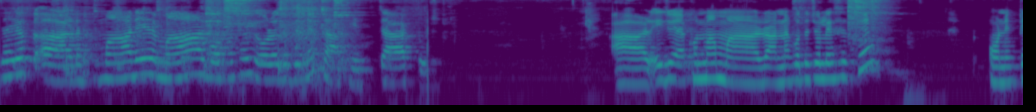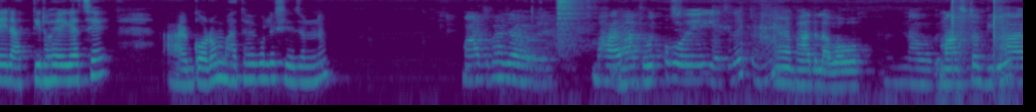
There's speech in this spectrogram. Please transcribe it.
যাই হোক আর মারে মা আর বর্মশাই ওরা দুজনে চা খেয়ে চা টোস্ট আর এই যে এখন মা মা রান্না করতে চলে এসেছে। অনেকটাই রাত্রির হয়ে গেছে আর গরম ভাত হবে বলে সেই জন্য। মাছ ভাজা হবে। ভাত। হয়ে গেছে তাই তো? হ্যাঁ ভাত হবে মাছটা দিয়ে আর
